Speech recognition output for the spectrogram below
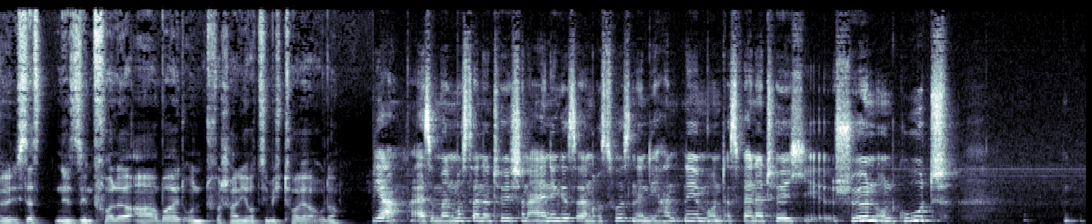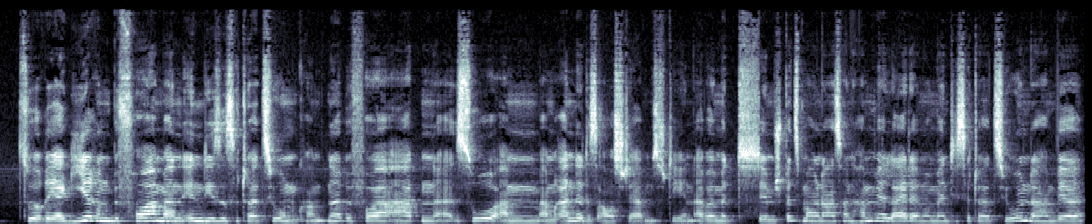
Äh, ist das eine sinnvolle Arbeit und wahrscheinlich auch ziemlich teuer, oder? Ja, also man muss da natürlich schon einiges an Ressourcen in die Hand nehmen und es wäre natürlich schön und gut zu reagieren, bevor man in diese Situationen kommt, ne? bevor Arten so am, am Rande des Aussterbens stehen. Aber mit dem Spitzmaulnashorn haben wir leider im Moment die Situation, da haben wir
